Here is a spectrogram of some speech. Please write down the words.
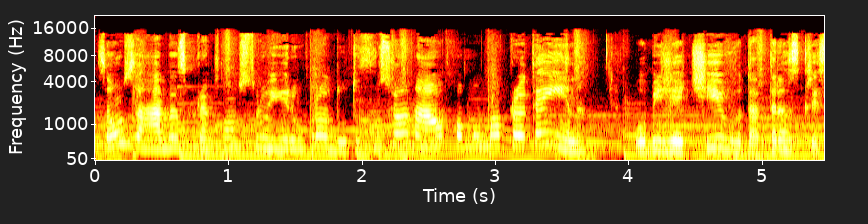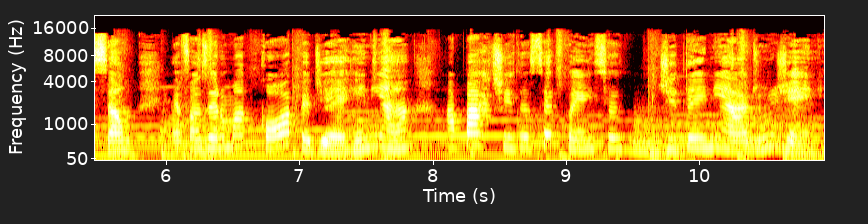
são usadas para construir um produto funcional como uma proteína. O objetivo da transcrição é fazer uma cópia de RNA a partir da sequência de DNA de um gene.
